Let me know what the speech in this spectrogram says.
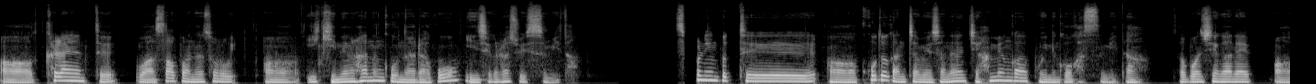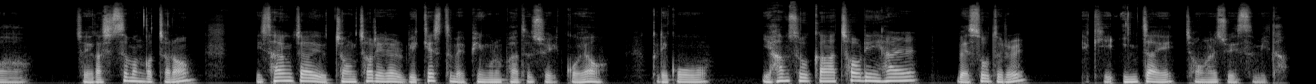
어, 클라이언트와 서버는 서로 어, 이 기능을 하는구나라고 인식을 할 수 있습니다. 스프링부트 어, 코드 관점에서는 지금 화면과 보이는 것 같습니다. 저번 시간에 어, 저희가 실습한 것처럼 이 사용자 요청 처리를 리퀘스트 매핑으로 받을 수 있고요. 그리고 이 함수가 처리할 메소드를 이렇게 인자에 정할 수 있습니다.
